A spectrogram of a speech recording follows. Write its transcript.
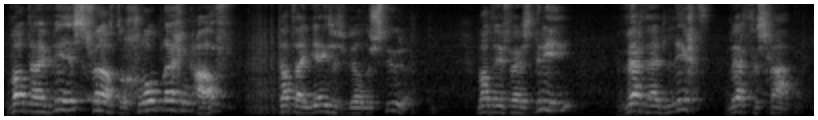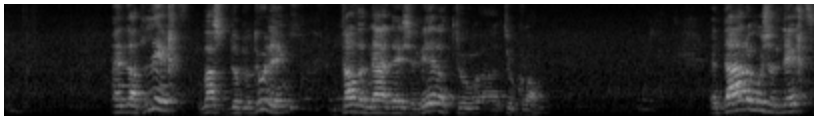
Want hij wist vanaf de grondlegging af dat hij Jezus wilde sturen. Want in vers 3 werd het licht werd geschapen. En dat licht was de bedoeling dat het naar deze wereld toe, uh, toe kwam. En daarom moest het licht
